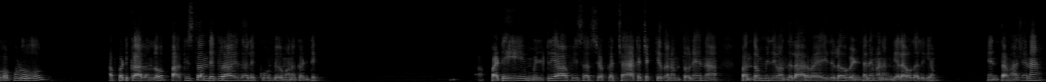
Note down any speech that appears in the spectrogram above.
ఒకప్పుడు అప్పటి కాలంలో పాకిస్తాన్ దగ్గర ఆయుధాలు ఎక్కువ ఉండేవి మనకంటే. అప్పటి మిలిటరీ ఆఫీసర్స్ యొక్క చాకచక్యతనంతోనే నా పంతొమ్మిది వందల అరవై ఐదులో వెంటనే మనం గెలవగలిగాం. ఏం తమాషనా?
